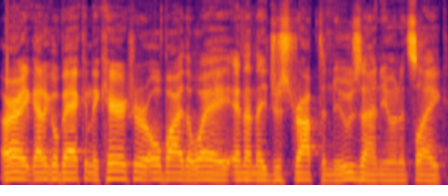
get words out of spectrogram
all right, got to go back into character. Oh, by the way, and then they just drop the news on you, and it's like,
